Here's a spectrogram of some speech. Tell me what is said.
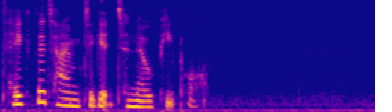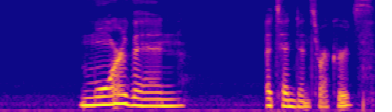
take the time to get to know people more than attendance records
